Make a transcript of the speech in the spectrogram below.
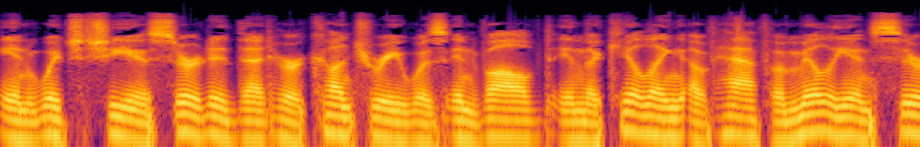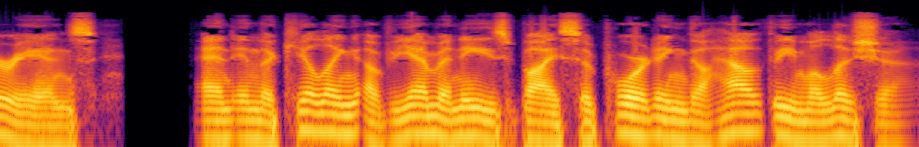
in which she asserted that her country was involved in the killing of half a million Syrians, and in the killing of Yemenis by supporting the Houthi militia.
